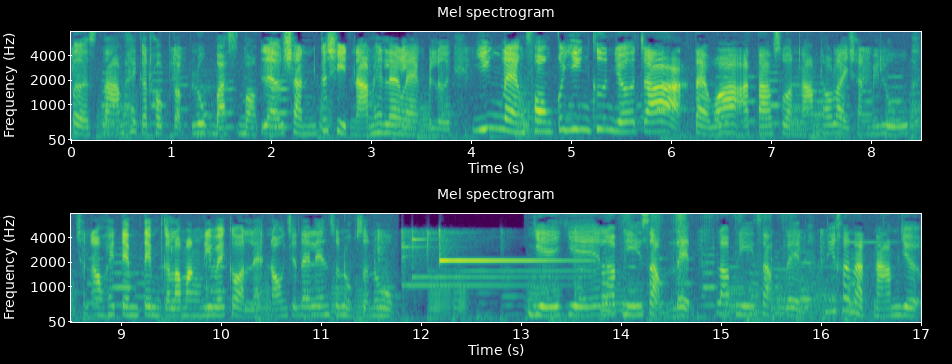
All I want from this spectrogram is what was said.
เปิดน้ำให้กระทบกับลูกบาสบอมแล้วฉันก็ฉีดน้ำให้แรงๆไปเลย ยิ่งแรงฟองก็ยิ่งขึ้นเยอะจ้าแต่ว่าว่าอัตราส่วนน้ำเท่าไหร่ฉันไม่รู้ ฉันเอาให้เต็มเต็มกระมังนี้ไว้ก่อนแหละน้องจะได้เล่นสนุกสนุกเย่เย่รอบนี้สำเร็จ รอบนี้สำเร็จ นี่ขนาดน้ำเยอะ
